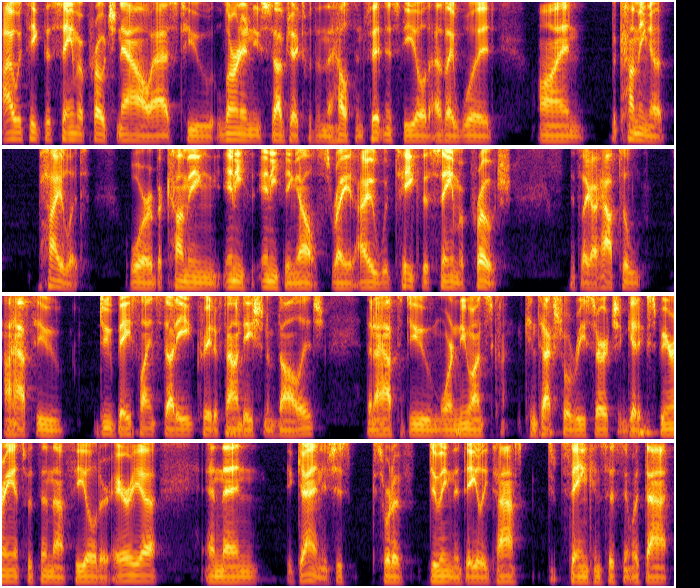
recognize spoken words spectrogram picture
I would take the same approach now as to learn a new subject within the health and fitness field as I would on becoming a pilot or becoming any anything else, right? I would take the same approach. It's like I have to I have to do baseline study, create a foundation of knowledge. Then I have to do more nuanced contextual research and get experience within that field or area. And then again, it's just sort of doing the daily task, staying consistent with that,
